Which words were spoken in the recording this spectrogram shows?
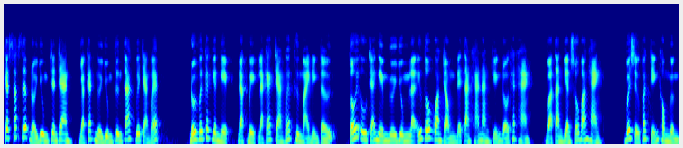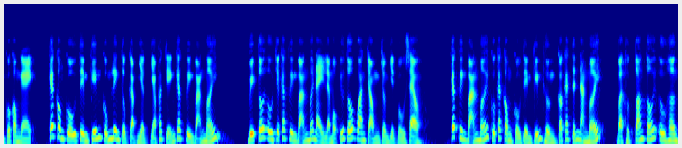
cách sắp xếp nội dung trên trang và cách người dùng tương tác với trang web. Đối với các doanh nghiệp, đặc biệt là các trang web thương mại điện tử, tối ưu trải nghiệm người dùng là yếu tố quan trọng để tăng khả năng chuyển đổi khách hàng và tăng doanh số bán hàng. Với sự phát triển không ngừng của công nghệ, các công cụ tìm kiếm cũng liên tục cập nhật và phát triển các phiên bản mới. Việc tối ưu cho các phiên bản mới này là một yếu tố quan trọng trong dịch vụ SEO. Các phiên bản mới của các công cụ tìm kiếm thường có các tính năng mới và thuật toán tối ưu hơn,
